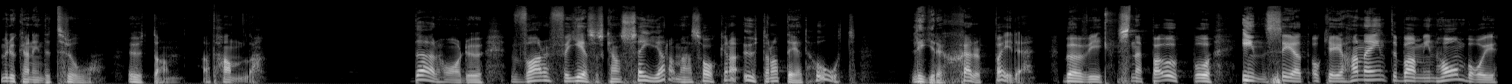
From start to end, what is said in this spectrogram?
men du kan inte tro utan att handla. Där har du varför Jesus kan säga de här sakerna utan att det är ett hot. Ligger det skärpa i det? Behöver vi snäppa upp och inse att okej, okay, han är inte bara min homeboy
